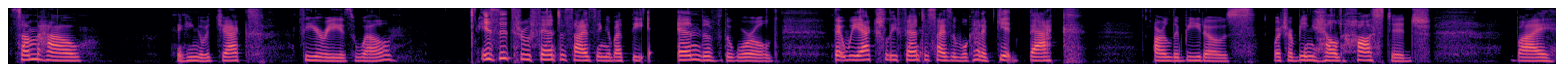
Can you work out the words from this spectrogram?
somehow, thinking of Jack's theory as well, is it through fantasizing about the end of the world that we actually fantasize that we'll kind of get back our libidos, which are being held hostage by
